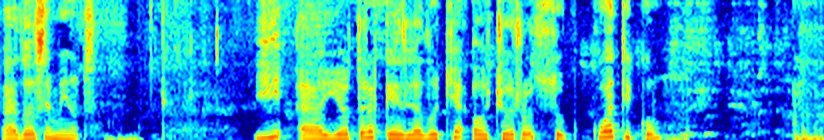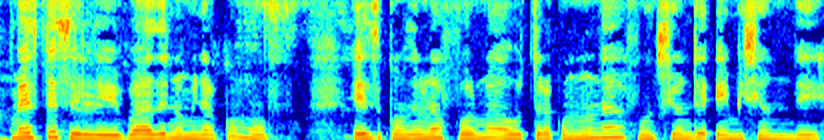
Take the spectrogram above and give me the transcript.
a 12 minutos. Y hay otra que es la ducha o chorro subcuático. Este se le va a denominar como es como de una forma u otra como una función de emisión de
